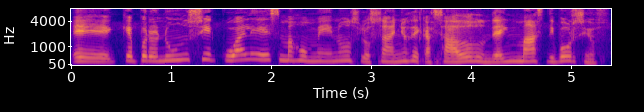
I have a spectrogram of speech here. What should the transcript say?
eh, que pronuncie cuáles es más o menos los años de casados donde hay más divorcios?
